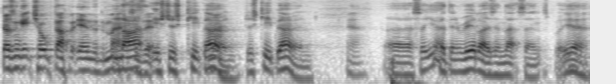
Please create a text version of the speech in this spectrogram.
Doesn't get chalked up at the end of the match, no. is it? It's just keep going. No. Just keep going. Yeah. Uh, so yeah, I didn't realize in that sense, but yeah.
